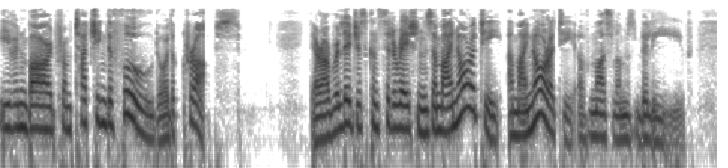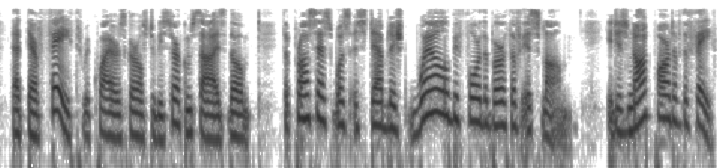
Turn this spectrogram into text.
even barred from touching the food or the crops. There are religious considerations. A minority, a minority of Muslims believe that their faith requires girls to be circumcised, though the process was established well before the birth of Islam. It is not part of the faith.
